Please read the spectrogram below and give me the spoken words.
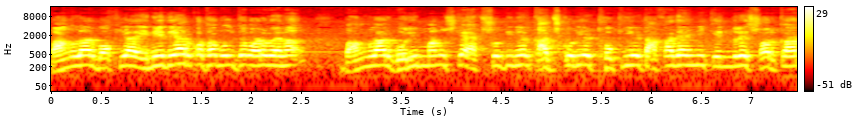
বাংলার বকেয়া এনে দেওয়ার কথা বলতে পারবে না, বাংলার গরিব মানুষকে একশো দিনের কাজ করিয়ে ঠকিয়ে টাকা দেয়নি কেন্দ্রের সরকার,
